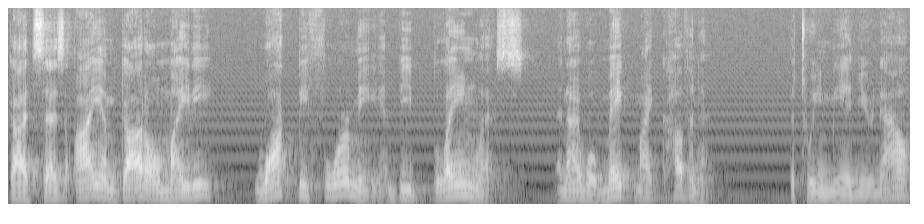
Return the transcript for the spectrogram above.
God says, I am God Almighty. Walk before me and be blameless, and I will make my covenant between me and you. Now,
